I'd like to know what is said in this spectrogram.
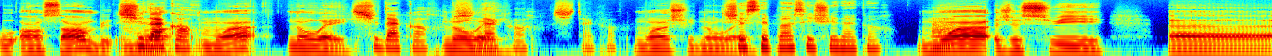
ou ensemble. Je suis d'accord. Moi, no way. Je suis d'accord. No je suis way. d'accord. Je suis d'accord. Moi, je suis no way. Je sais pas si je suis d'accord. Moi, je suis euh,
